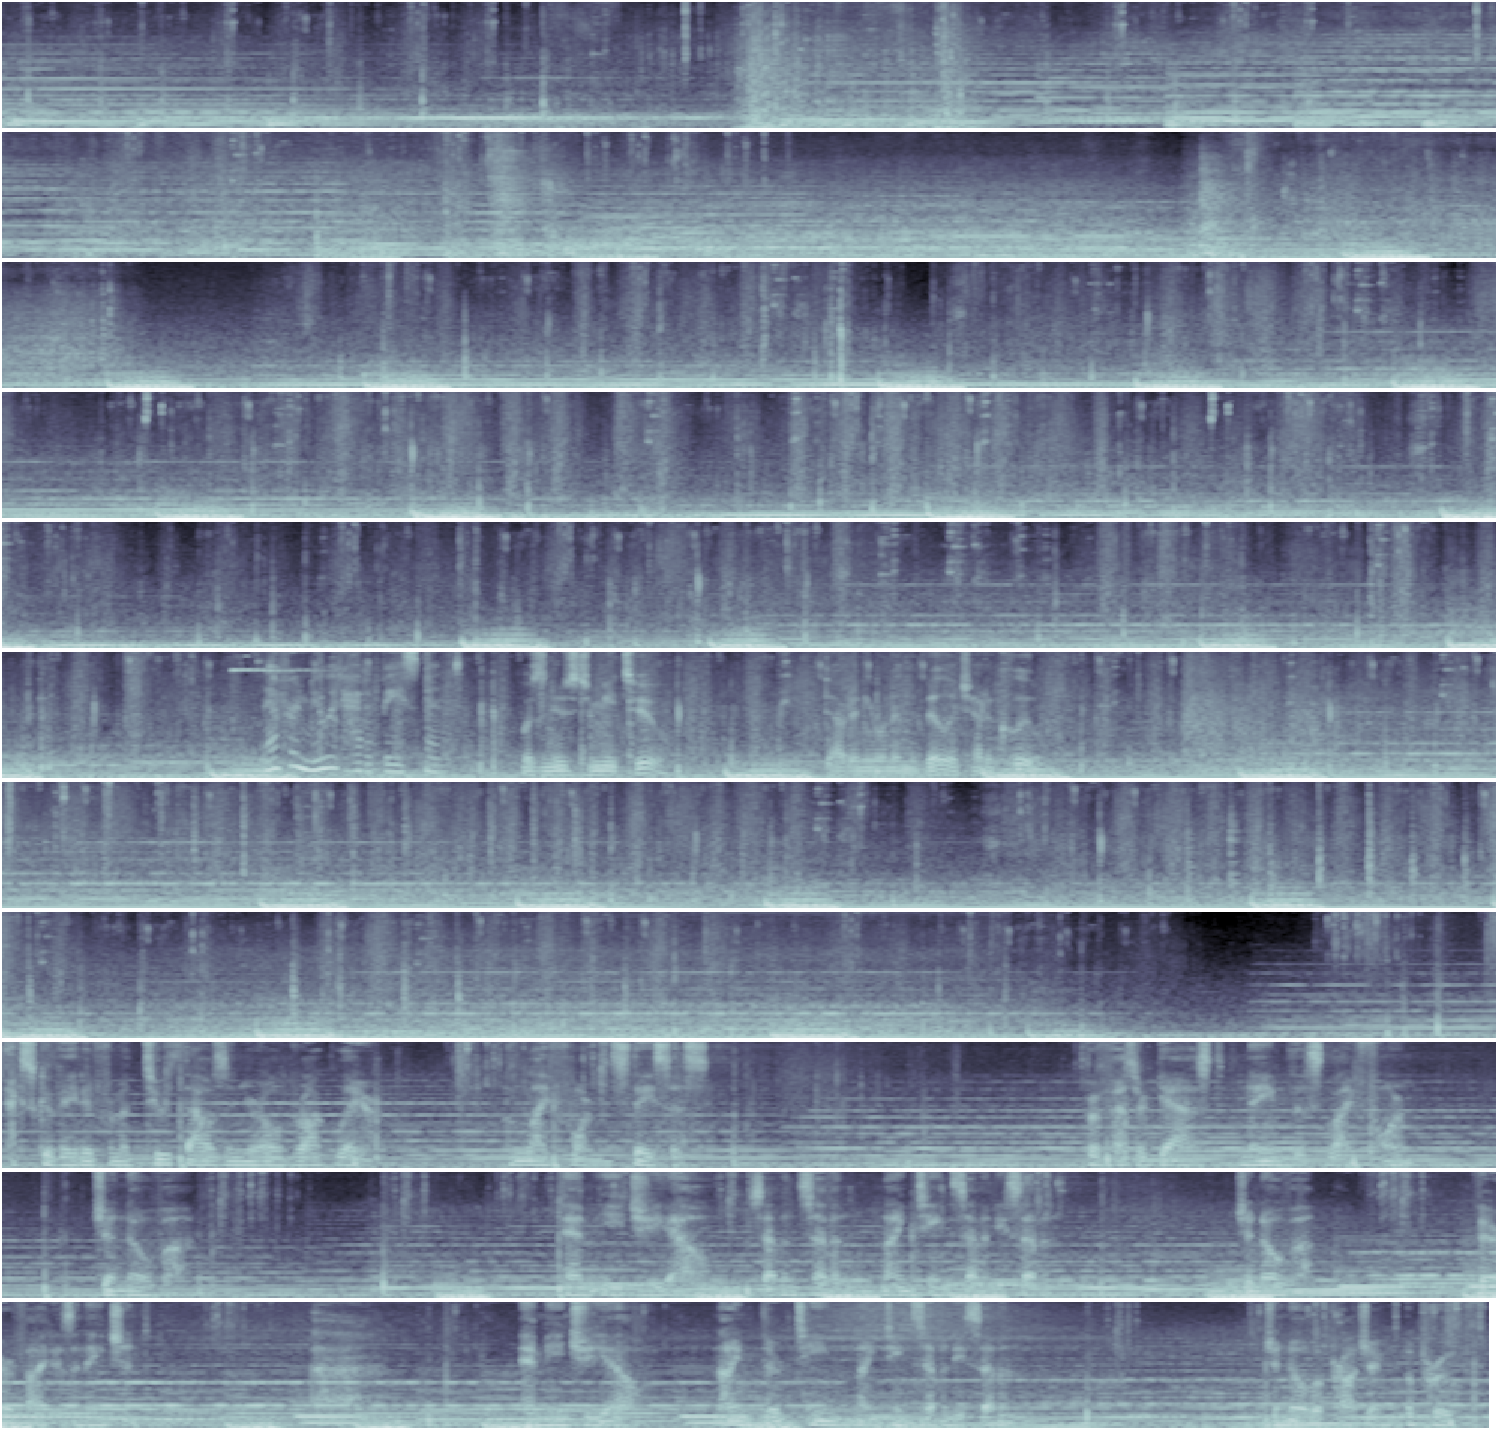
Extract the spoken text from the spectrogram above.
Basement. Was news to me too. Doubt anyone in the village had a clue. Excavated from a 2,000 year old rock layer, a life form in stasis. Professor Gast named this life form Jenova. MEGL 77 1977. Jenova. Verified as an ancient. Uh, MEGL 913 1977. Jenova project approved.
